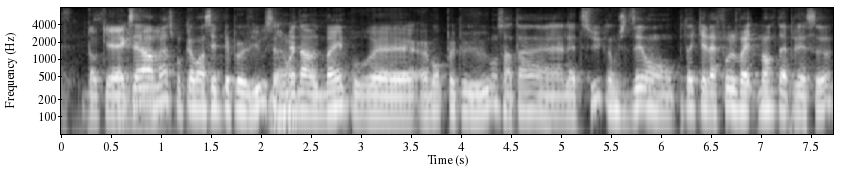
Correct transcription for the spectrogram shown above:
C'est- Donc, c'est euh, excellent match pour commencer le pay-per-view. Ça Ben nous ouais. met dans le bain pour euh, un bon pay-per-view. On s'entend euh, là-dessus. Comme je disais, on... peut-être que la foule va être morte après ça.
